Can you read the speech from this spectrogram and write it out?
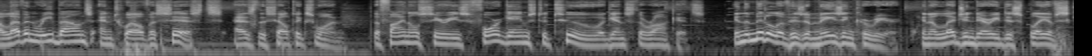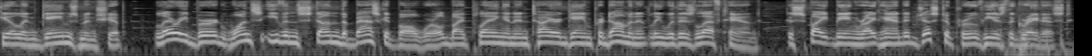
11 rebounds, and 12 assists as the Celtics won the finals series four games to two against the Rockets. In the middle of his amazing career, in a legendary display of skill and gamesmanship, Larry Bird once even stunned the basketball world by playing an entire game predominantly with his left hand despite being right-handed just to prove he is the greatest.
